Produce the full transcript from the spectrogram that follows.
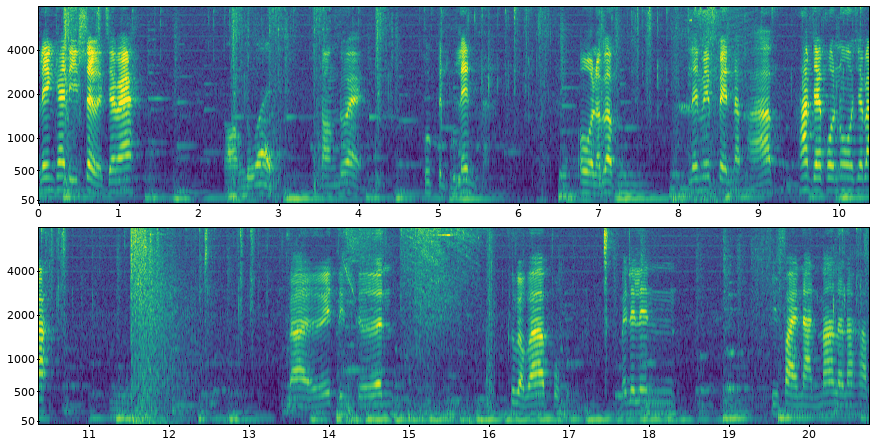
เล่นแค่ดีเซอร์ใช่ไหมลองด้วยตองด้วย พูดเป็นเล่นนะโอ้แล้วแบบเล่นไม่เป็นนะครับห้ามใช้โคโนใช่ปะอืมบ้าเอ้ยตึงเกิน คือแบบว่าผมไม่ได้เล่นฟรีไฟนานมากแล้วนะครับ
